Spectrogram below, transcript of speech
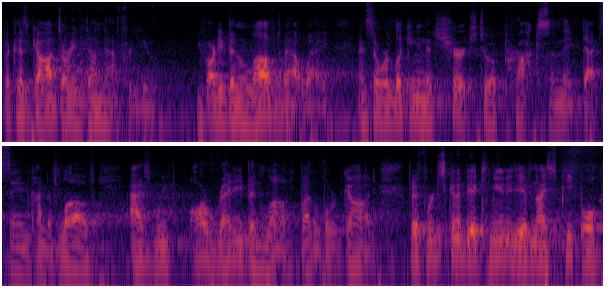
because God's already done that for you. You've already been loved that way. And so we're looking in the church to approximate that same kind of love as we've already been loved by the Lord God. But if we're just going to be a community of nice people,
